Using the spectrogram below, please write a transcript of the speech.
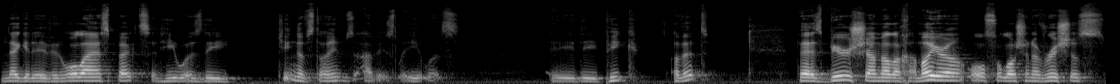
negative in all aspects, and he was the king of times. Obviously, it was a, the peak of it. There's Birsha Melech Amayra, also Lashon of Rishus.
